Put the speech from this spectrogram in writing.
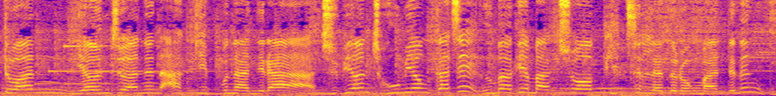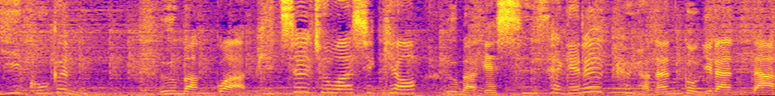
또한 연주하는 악기뿐 아니라 주변 조명까지 음악에 맞추어 빛을 내도록 만드는 이 곡은 음악과 빛을 조화시켜 음악의 신세계를 표현한 곡이란다.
